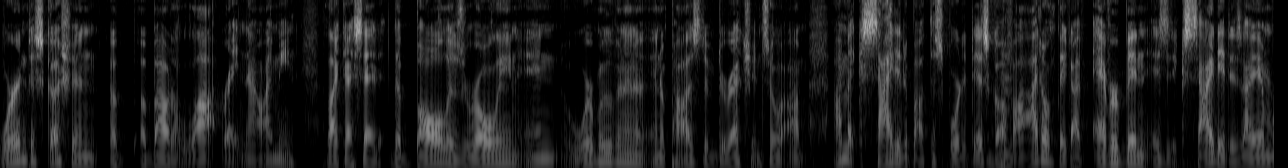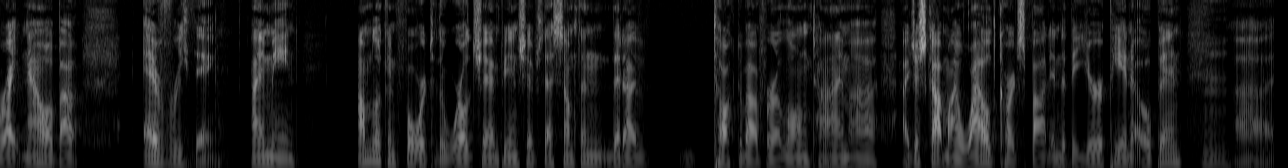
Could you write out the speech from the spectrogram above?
we're in discussion ab- about a lot right now. I mean, like I said, the ball is rolling, and we're moving in a, in a positive direction. So I'm I'm excited about the sport of disc golf. I don't think I've ever been as excited as I am right now about everything. I mean. I'm looking forward to the World Championships. That's something that I've talked about for a long time. Uh, I just got my wild card spot into the European Open. Uh,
